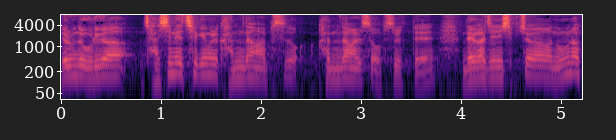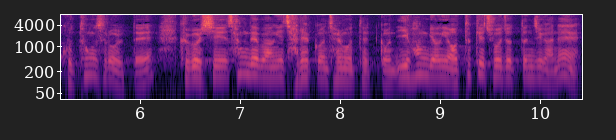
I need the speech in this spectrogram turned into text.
여러분들 우리가 자신의 책임을 감당할 수, 감당할 수 없을 때 내가 지닌 십자가가 너무나 고통스러울 때 그것이 상대방이 잘했건 잘못했건 이 환경이 어떻게 주어졌든지 간에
